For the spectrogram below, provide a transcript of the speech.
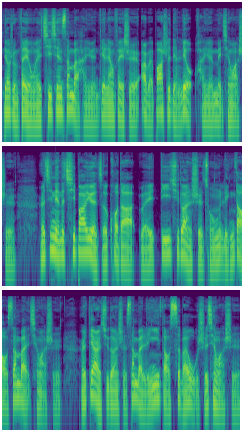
标准费用为七千三百韩元，电量费是二百八十点六韩元每千瓦时。而今年的七八月则扩大为第一区段是从零到三百千瓦时，而第二区段是三百零一到四百五十千瓦时。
